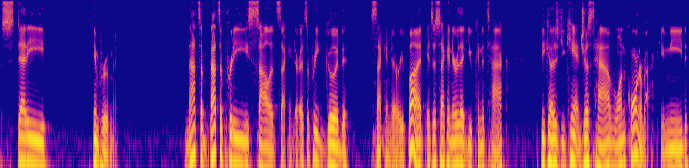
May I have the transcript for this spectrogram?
steady improvement. That's a that's a pretty solid secondary. That's a pretty good secondary, but it's a secondary that you can attack because you can't just have one cornerback. You need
